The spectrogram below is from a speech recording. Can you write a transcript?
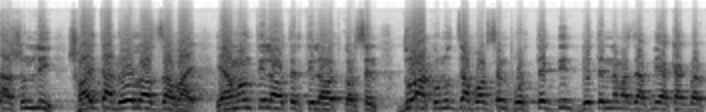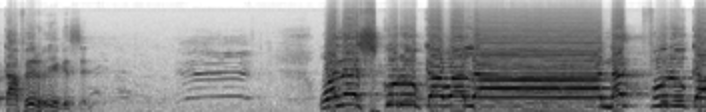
তা শুনলি? শয়তান, ও লজ্জা ভাই, এমন তিলাওয়াতের তিলাওয়াত করছেন। দোয়া কুনুত যা পড়ছেন, প্রত্যেক দিন বেতের নামাজে আপনি এক একবার কাফের হয়ে গেছেন। ওয়ানাশকুরুকা ওয়ালা নাকফুরুকা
